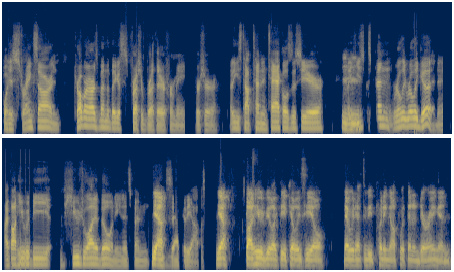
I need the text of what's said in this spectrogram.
what his strengths are. And Terrel Bernard's been the biggest fresh of breath there for me, for sure. I think he's top 10 in tackles this year. Like, Mhm. he's just been really, really good. And I thought he would be a huge liability, and it's been Yeah. exactly the opposite. Yeah, thought he would be like the Achilles heel that we'd have to be putting up with and enduring, and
